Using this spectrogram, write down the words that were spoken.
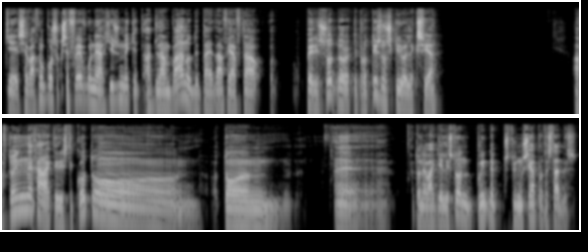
και σε βαθμό πόσο ξεφεύγουν αρχίζουν και αντιλαμβάνονται τα εδάφια αυτά περισσότερο και πρωτίστως κυριολεξία αυτό είναι χαρακτηριστικό των, των, ε, των Ευαγγελιστών που είναι στην ουσία προτεστάντες.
